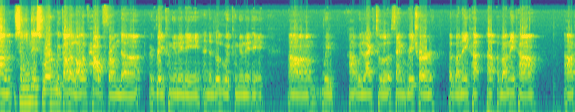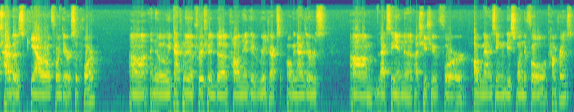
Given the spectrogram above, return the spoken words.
Um, so in this work, we got a lot of help from the Ray community and the Ludwig community. Um, we uh, would like to thank Richard, Avanika, uh, uh, Travis, Piero for their support. Uh, and we definitely appreciate the Cloud Native organizers um, Lexi and uh, Ashish for organizing this wonderful conference.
